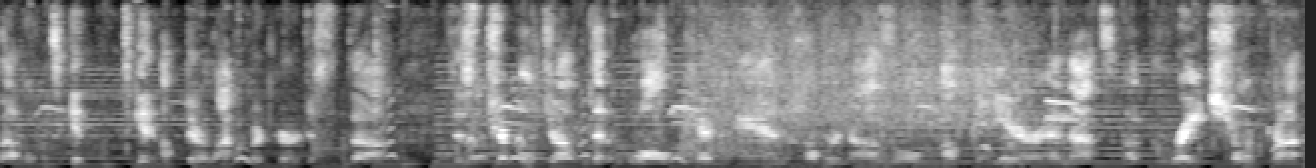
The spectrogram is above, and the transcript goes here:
level to get to get up there a lot quicker. Just uh, just triple jump, then wall kick, and hover nozzle up here, and that's a great shortcut.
